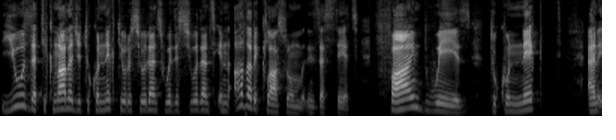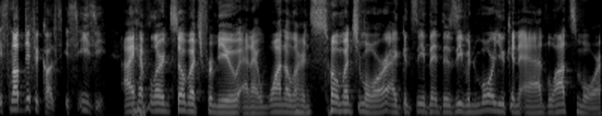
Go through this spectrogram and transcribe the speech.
use the technology to connect your students with the students in other classrooms in the states find ways to connect and it's not difficult it's easy I have learned so much from you and I want to learn so much more. I can see that there's even more you can add, lots more.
